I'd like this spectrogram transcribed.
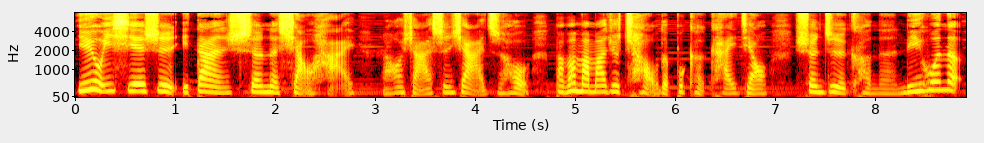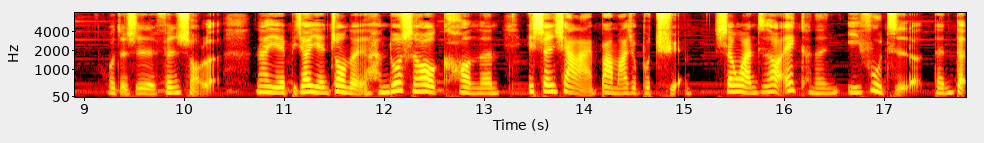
也有一些是一旦生了小孩，然后小孩生下来之后，爸爸妈妈就吵得不可开交，甚至可能离婚了，或者是分手了。那也比较严重的，很多时候可能一生下来爸妈就不全。生完之后，哎，可能遗父子了等等，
